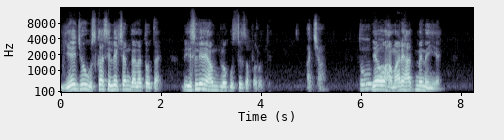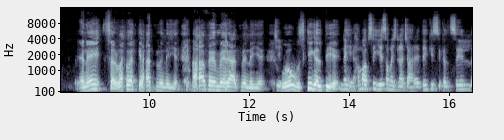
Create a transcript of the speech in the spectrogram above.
ये जो उसका सिलेक्शन गलत होता है। इसलिए हम लोग उससे सफ़र होते अच्छा तो ये वो हमारे हाथ में नहीं है। नहीं सर्वाइवर के हाथ में नहीं है आप है मेरे हाथ में नहीं है वो उसकी गलती है नहीं हम आपसे ये समझना चाह रहे थे कि सिकल सेल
